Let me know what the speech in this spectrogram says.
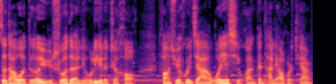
自打我德语说的流利了之后，放学回家我也喜欢跟他聊会儿天儿。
